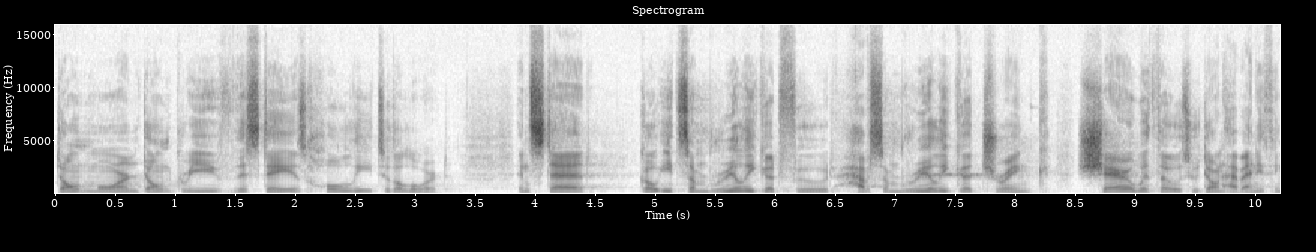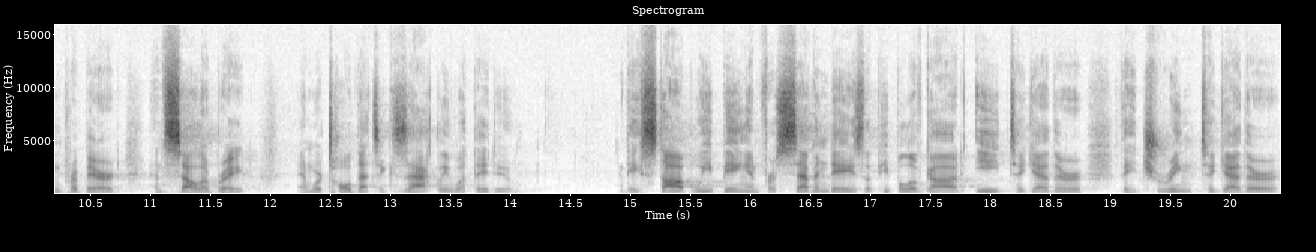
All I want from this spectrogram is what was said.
don't mourn, don't grieve. This day is holy to the Lord. Instead, go eat some really good food, have some really good drink, share with those who don't have anything prepared, and celebrate. And we're told that's exactly what they do. They stop weeping, and for seven days, the people of God eat together, they drink together,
